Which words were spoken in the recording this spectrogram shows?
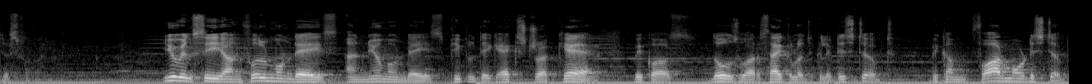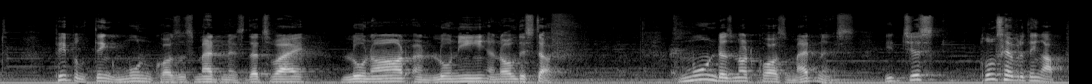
just for… You will see on full moon days and new moon days, people take extra care because those who are psychologically disturbed become far more disturbed. People think moon causes madness, that's why lunar and loony and all this stuff. Moon does not cause madness, it just pulls everything up.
